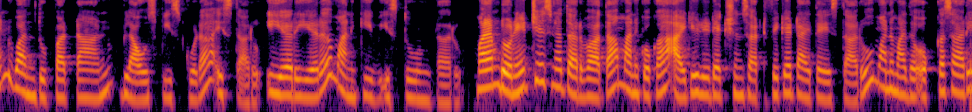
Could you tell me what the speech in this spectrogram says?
and one dupatta and blouse piece కూడా ఇస్తారు. ఇయర్ ఇయర్ మనకి ఇస్తూ ఉంటారు. మనం డొనేట్ చేసిన తర్వాత మనకు ఒక ఐటీ డిటెక్షన్ సర్టిఫికేట్ అయితే ఇస్తారు. మనం అది ఒక్కసారి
